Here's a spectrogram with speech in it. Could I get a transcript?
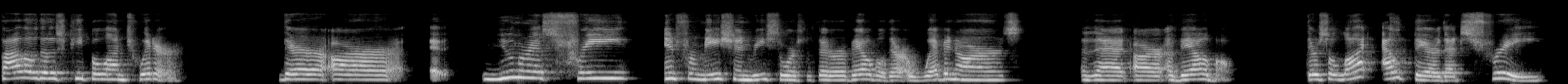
Follow those people on Twitter. There are uh, numerous free information resources that are available. There are webinars that are available. There's a lot out there that's free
